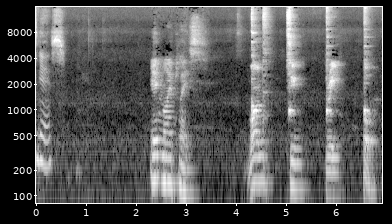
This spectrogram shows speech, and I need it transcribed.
Yes. In my place. One, two, three, four.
